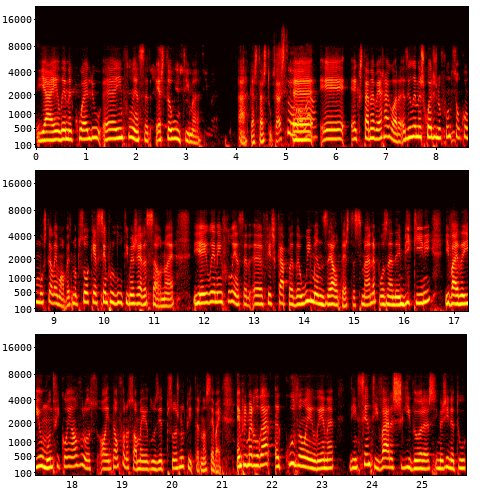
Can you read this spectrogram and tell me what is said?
e há a Helena Coelho, a influencer. Esta última. Ah, cá estás tu. Já estou, olá. é a que está na berra agora. As Helenas Coelhos, no fundo, são como os telemóveis. Uma pessoa quer sempre o de última geração, não é? E a Helena Influencer eh, fez capa da Women's Health esta semana, posando em biquíni, e vai daí o mundo ficou em alvoroço. Ou então foram só meia dúzia de pessoas no Twitter, não sei bem. Em primeiro lugar, acusam a Helena de incentivar as seguidoras, imagina tu,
